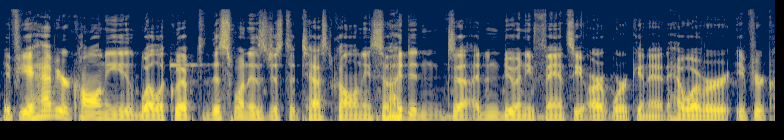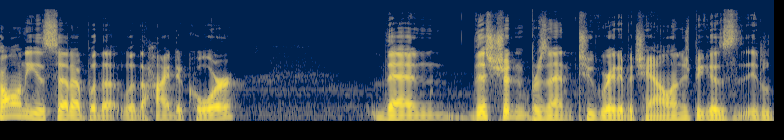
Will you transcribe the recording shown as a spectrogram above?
If you have your colony well equipped, this one is just a test colony, so I didn't uh, I didn't do any fancy artwork in it. However, if your colony is set up with a with a high decor, then this shouldn't present too great of a challenge because it'll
